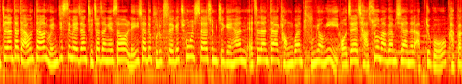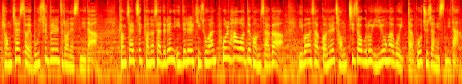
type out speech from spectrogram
애틀란타 다운타운 웬디스 매장 주차장에서 레이샤드 브룩스에게 총을 쏴 숨지게 한 애틀란타 경관 두 명이 어제 자수 마감 시한을 앞두고 각각 경찰서에 모습을 드러냈습니다. 경찰 측 변호사들은 이들을 기소한 폴 하워드 검사가 이번 사건을 정치적으로 이용하고 있다고 주장했습니다.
